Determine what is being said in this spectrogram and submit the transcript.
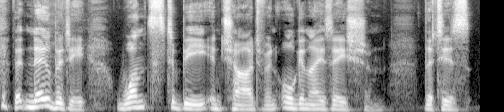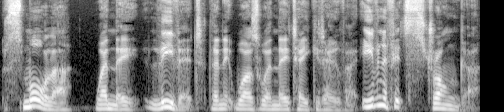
that nobody wants to be in charge of an organization that is smaller when they leave it than it was when they take it over, even if it's stronger.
